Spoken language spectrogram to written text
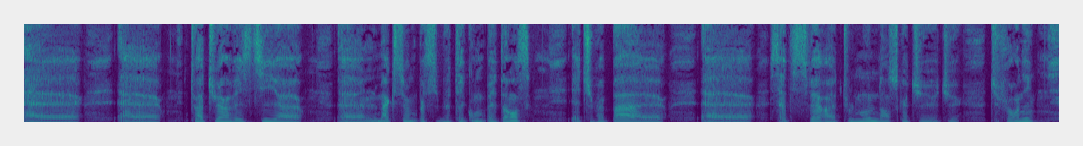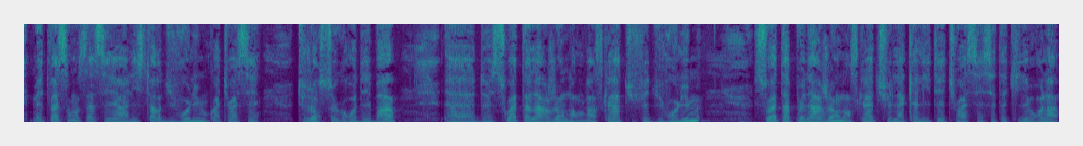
euh, toi, tu investis le maximum possible de tes compétences et tu peux pas satisfaire tout le monde dans ce que tu, tu, tu fournis. Mais de toute façon, ça, c'est l'histoire du volume, quoi. Tu vois, c'est toujours ce gros débat de soit tu as l'argent, donc dans ce cas-là, tu fais du volume, soit tu as peu d'argent, dans ce cas-là, tu fais de la qualité, tu vois, c'est cet équilibre-là.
